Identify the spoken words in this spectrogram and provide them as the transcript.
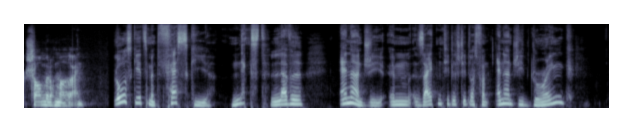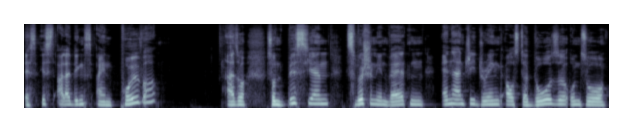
schauen wir doch mal rein. Los geht's mit Fesky Next Level Energy. Im Seitentitel steht was von Energy Drink. Es ist allerdings ein Pulver. Also so ein bisschen zwischen den Welten Energy Drink aus der Dose und so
